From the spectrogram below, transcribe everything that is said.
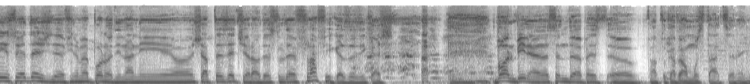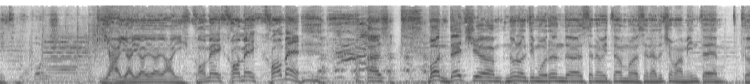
Ei suedezi de filme porno din anii uh, 70 erau destul de fluffy, ca să zic așa. Bun, bine, lăsând uh, pe uh, faptul că aveau mustață, nenic. Ia, ia, ia, ia, ia, come, come, come Așa. Bun, deci, uh, nu în ultimul rând uh, Să ne uităm, uh, să ne aducem aminte Că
